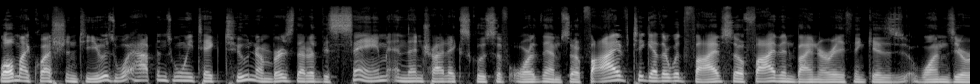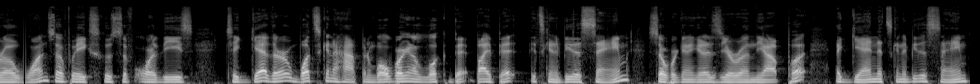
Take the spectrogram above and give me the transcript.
Well, my question to you is what happens when we take two numbers that are the same and then try to exclusive OR them? So 5 together with 5, so 5 in binary I think is 1, 0, 1. So if we exclusive OR these together, what's going to happen? Well, we're going to look bit by bit. It's going to be the same. So we're going to get a 0 in the output. Again, it's going to be the same.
